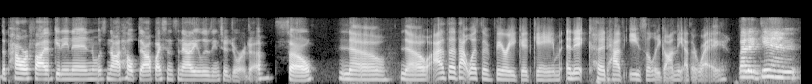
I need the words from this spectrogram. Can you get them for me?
the Power Five getting in was not helped out by Cincinnati losing to Georgia. So No, no. I thought that was a very good game, and it could have easily gone the other way. But again,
